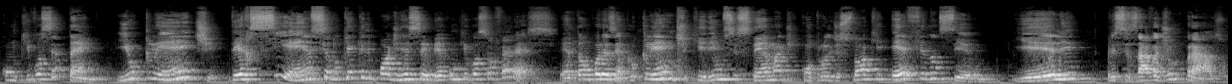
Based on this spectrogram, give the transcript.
com o que você tem. E o cliente ter ciência do que, que ele pode receber com o que você oferece. Então, por exemplo, o cliente queria um sistema de controle de estoque e financeiro. E ele precisava de um prazo.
